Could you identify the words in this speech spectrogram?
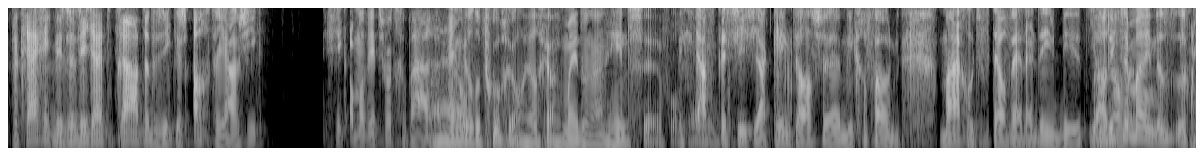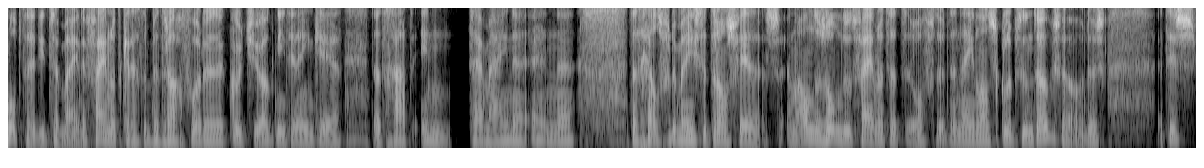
Dan krijg ik dus, dan zit jij te praten, dan zie ik dus achter jou, zie ik, zie ik allemaal dit soort gebaren. Maar hij Of- wilde vroeger al heel graag meedoen aan hints, eh volgens mij. Ja, precies. Ja, klinkt als eh, microfoon. Maar goed, vertel verder. Die, die, Ja, had die termijn, dat, dat klopt hè, die termijnen. Feyenoord krijgt het bedrag voor uh, Kutsu ook niet in één keer. Dat gaat in termijnen en eh, dat geldt voor de meeste transfers. En andersom doet Feyenoord het, of de, de Nederlandse clubs doen het ook zo. Dus het is,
